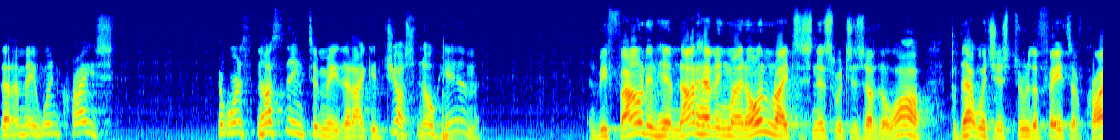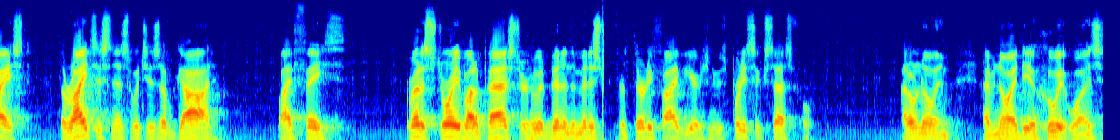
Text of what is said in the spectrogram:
that I may win Christ. They're worth nothing to me that I could just know him and be found in him, not having mine own righteousness, which is of the law, but that which is through the faith of Christ, the righteousness which is of God by faith. I read a story about a pastor who had been in the ministry for 35 years, and he was pretty successful. I don't know him. I have no idea who it was.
